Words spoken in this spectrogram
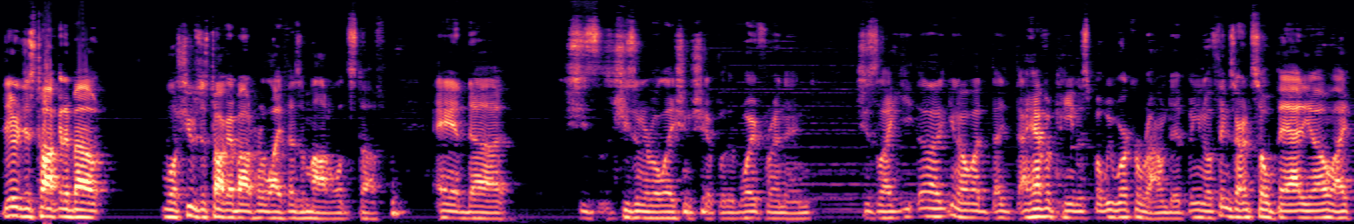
they were just talking about. Well, she was just talking about her life as a model and stuff, and uh, she's she's in a relationship with her boyfriend, and she's like, uh, you know, I, I have a penis, but we work around it. But you know, things aren't so bad. You know, I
